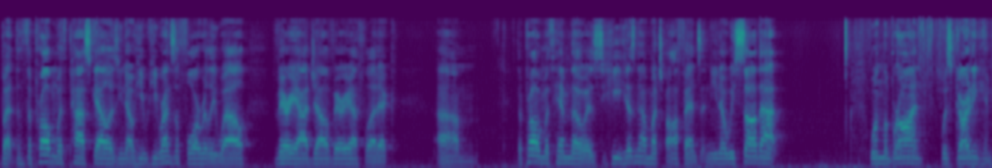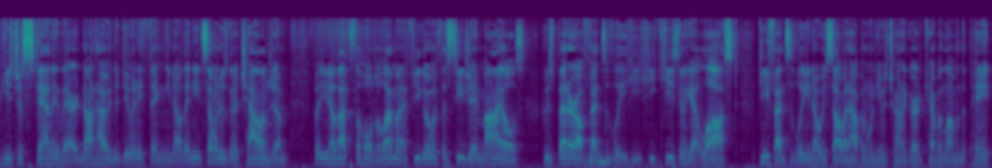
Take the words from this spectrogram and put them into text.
But the, the, problem with Pascal is, you know, he, he runs the floor really well, very agile, very athletic. Um, the problem with him, though, is he, he doesn't have much offense. And, you know, we saw that when LeBron was guarding him. He's just standing there, not having to do anything. You know, they need someone who's going to challenge him. But, you know, that's the whole dilemma. If you go with a CJ Miles, who's better offensively, he, he he's going to get lost defensively, you know, we saw what happened when he was trying to guard Kevin Love in the paint.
